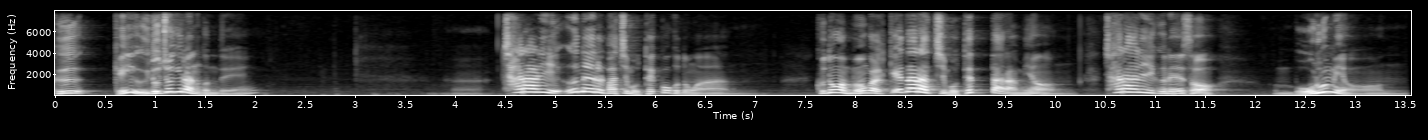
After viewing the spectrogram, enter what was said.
그 굉장히 의도적이라는 건데 어, 차라리 은혜를 받지 못했고 그동안 그동안 뭔가를 깨달았지 못했다라면 차라리 그래서 모르면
